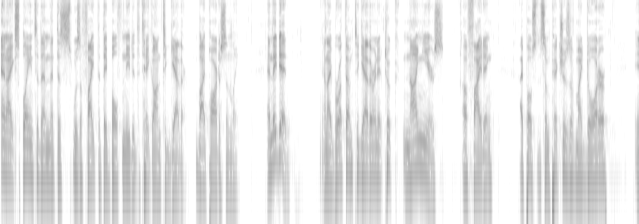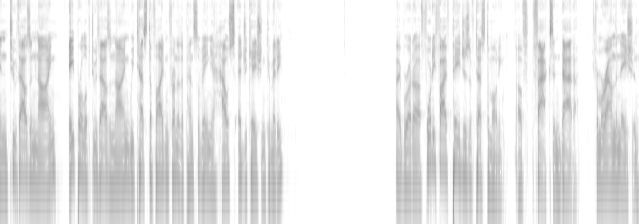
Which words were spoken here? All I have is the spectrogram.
And I explained to them that this was a fight that they both needed to take on together, bipartisanly. And they did. And I brought them together, and it took nine years of fighting. I posted some pictures of my daughter in 2009 April of 2009, we testified in front of the Pennsylvania House Education Committee. I brought uh, 45 pages of testimony of facts and data from around the nation.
